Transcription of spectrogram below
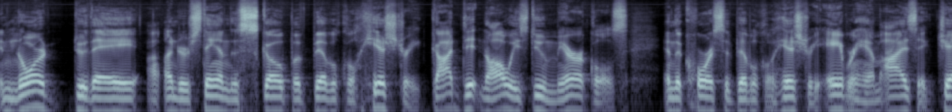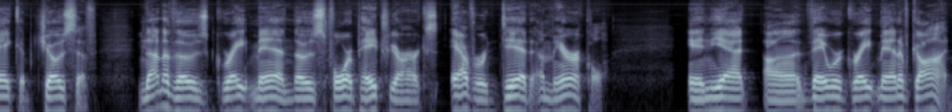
and nor do they uh, understand the scope of biblical history. God didn't always do miracles in the course of biblical history. Abraham, Isaac, Jacob, Joseph, none of those great men, those four patriarchs, ever did a miracle. And yet uh, they were great men of God.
